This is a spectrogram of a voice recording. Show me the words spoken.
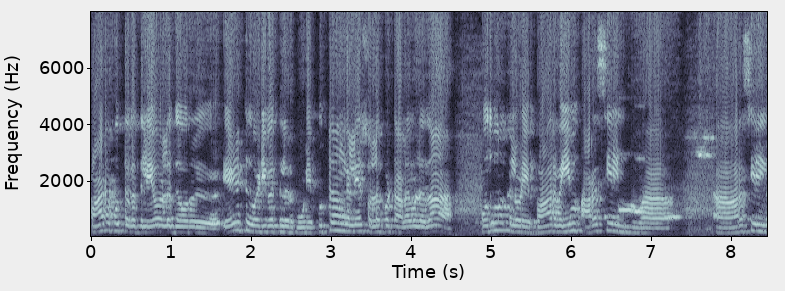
பாடப்புத்தகத்திலேயோ அல்லது ஒரு எழுத்து வடிவத்தில் இருக்கக்கூடிய புத்தகங்களே சொல்லப்பட்ட அளவுல தான் பொதுமக்களுடைய பார்வையும் அரசியல் ஆஹ், அரசியல்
